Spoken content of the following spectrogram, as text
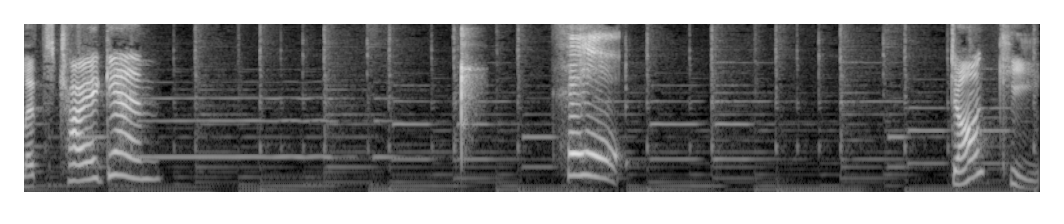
Let's try again. Donkey.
